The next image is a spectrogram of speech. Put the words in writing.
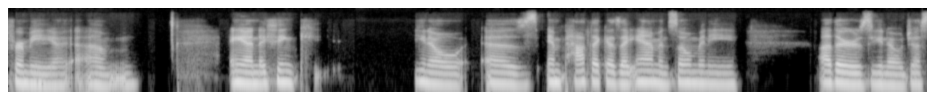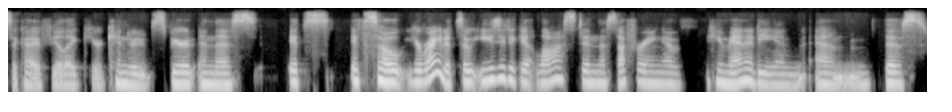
for me. Mm-hmm. Um, and I think you know, as empathic as I am, and so many others, you know, Jessica, I feel like your kindred spirit in this. It's it's so you're right. It's so easy to get lost in the suffering of humanity and and this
